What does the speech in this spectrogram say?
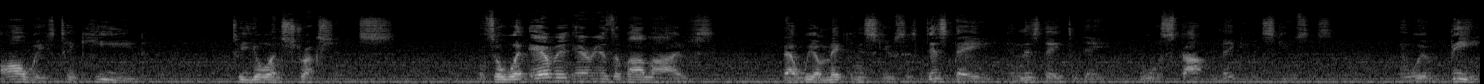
always take heed to your instructions. And so, whatever areas of our lives that we are making excuses, this day and this day today, we will stop making excuses and we'll be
